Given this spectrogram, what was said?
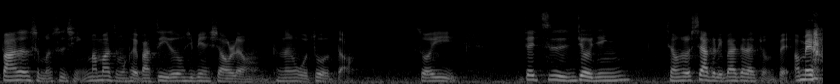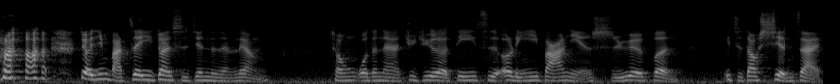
发生什么事情，妈妈怎么可以把自己的东西变销量？可能我做得到，所以这次就已经想说下个礼拜再来准备啊，没有啦，就已经把这一段时间的能量，从我的奶奶聚居了第一次二零一八年十月份。一直到现在，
